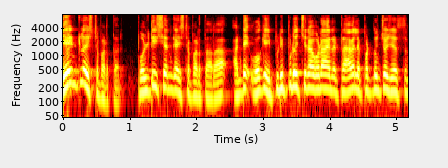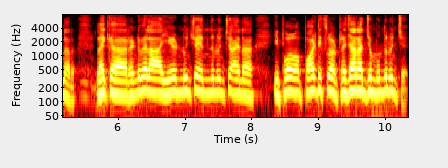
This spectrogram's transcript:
దేంట్లో ఇష్టపడతారు? పొలిటీషియన్గా ఇష్టపడతారా? అంటే ఓకే ఇప్పుడిప్పుడు వచ్చినా కూడా ఆయన ట్రావెల్ ఎప్పటి నుంచో చేస్తున్నారు. లైక్ రెండు వేల ఏడు నుంచో ఎనిమిది నుంచో ఆయన ఈ పో పాలిటిక్స్లో ప్రజారాజ్యం ముందు నుంచే.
